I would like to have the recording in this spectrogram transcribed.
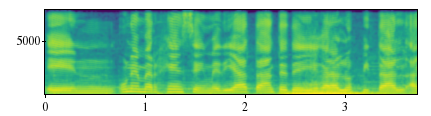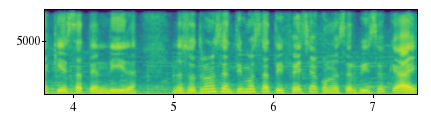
en una emergencia inmediata antes de llegar al hospital, aquí es atendida. Nosotros nos sentimos satisfechas con los servicios que hay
